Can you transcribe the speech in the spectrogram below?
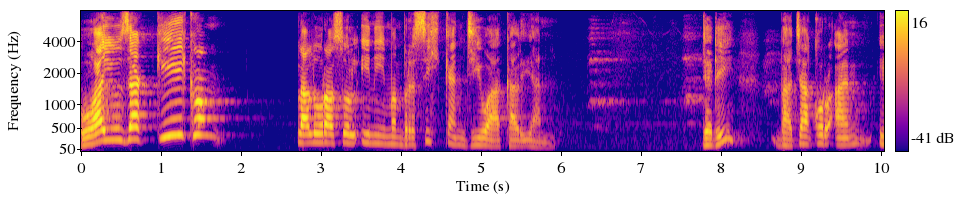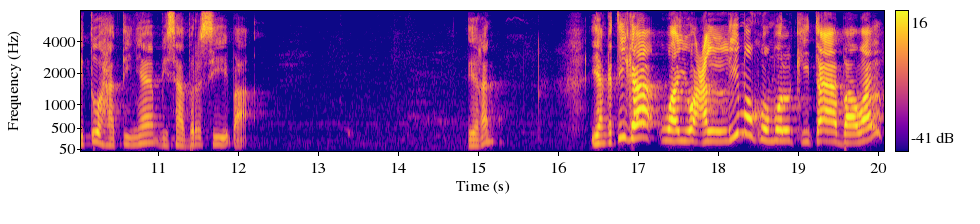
wa yuzakkikum lalu rasul ini membersihkan jiwa kalian. Jadi baca Quran itu hatinya bisa bersih Pak. Iya kan? Yang ketiga wa yu'allimukumul kitaba wal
